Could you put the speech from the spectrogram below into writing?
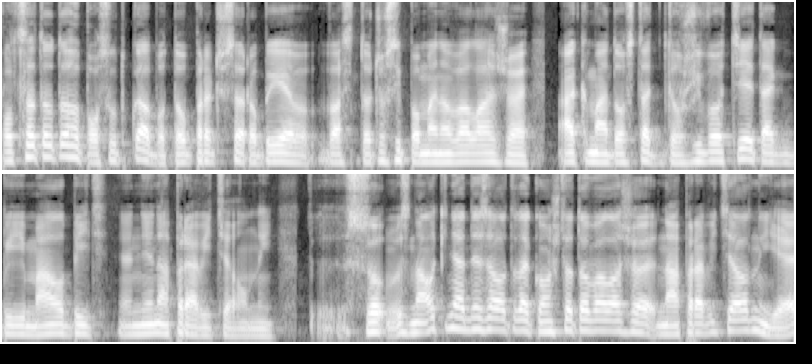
Podstatou toho posudku, alebo to, prečo sa robí, je vlastne to, čo si pomenovala, že ak má dostať do živote, tak by mal byť nenapraviteľný. Znalkyňa dnes ale teda konštatovala, že napraviteľný je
